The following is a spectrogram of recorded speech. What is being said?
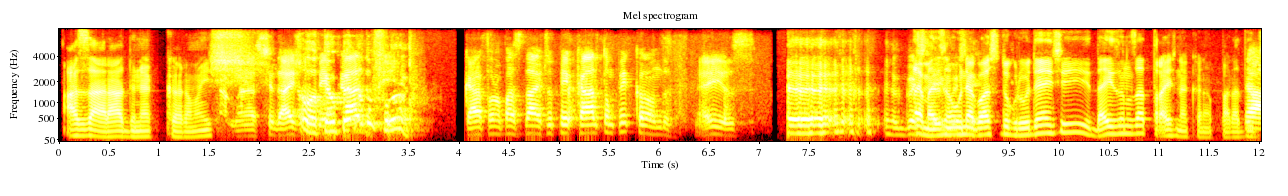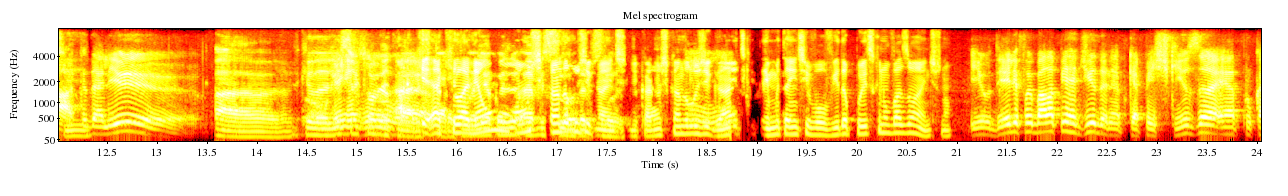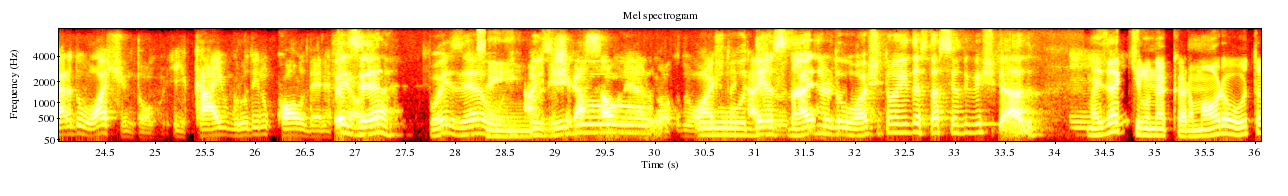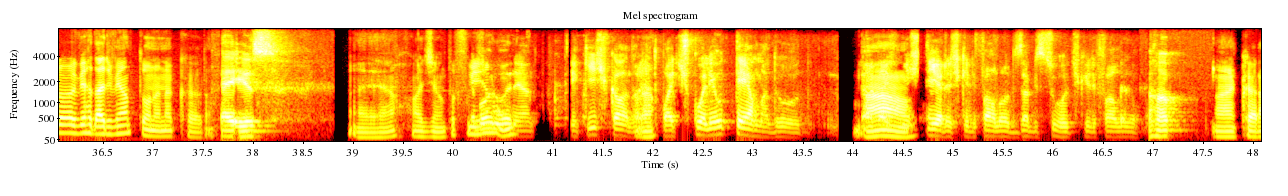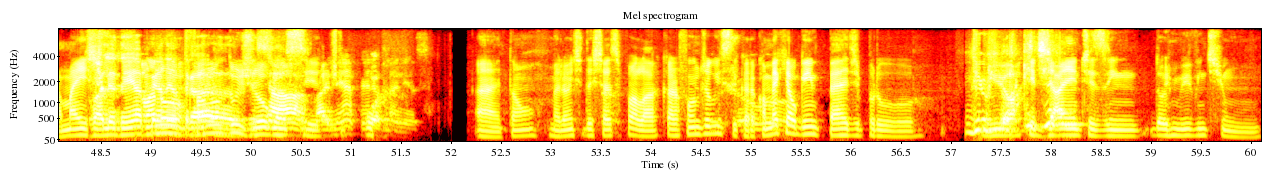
azarado, né, cara? Mas. Não, mas a cidade do Não, pecado. do fã. Os caras foram pra cidade do pecado estão pecando. É isso. gostei, é, mas gostei. o negócio do Gruden é de 10 anos atrás, né, cara? Parada ah, de... aquilo dali. Ah, aquilo ali sem comentário. É, aquilo ali é um, é um absurdo, escândalo absurdo. gigante, né, cara? É um escândalo uhum. gigante que tem muita gente envolvida, por isso que não vazou antes, né? E o dele foi bala perdida, né? Porque a pesquisa é pro cara do Washington e cai o Gruden no colo da NFL. Pois é. Pois é, o, inclusive o, né, do Washington, o Dan Snyder do Washington ainda está sendo investigado. Mas é aquilo, né, cara? Uma hora ou outra a verdade vem à tona, né, cara? É isso. É, não adianta fugir. Demorou, né? E que escândalo, é. né? Tu pode escolher o tema do, das ah. besteiras que ele falou, dos absurdos que ele falou. Uhum. Ah, cara, mas. Vale nem a pena entrar. Falando do jogo ah, em si. Vale nem a pena entrar nisso. Ah, então, melhor a gente deixar isso pra lá. Cara, falando do jogo em si, cara, como é que alguém perde pro New, New York, York Giants em 2021?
